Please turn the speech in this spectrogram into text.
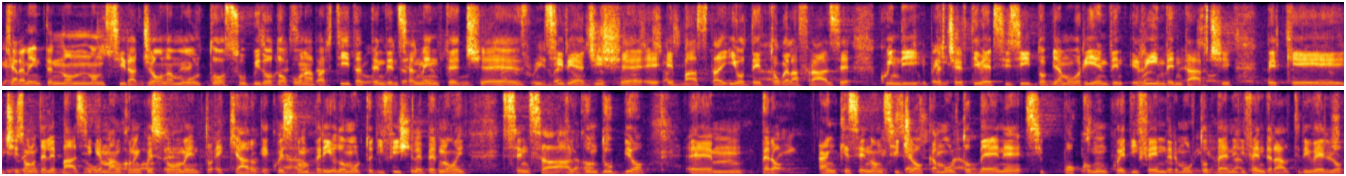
Chiaramente non, non si ragiona molto subito dopo una partita, tendenzialmente si reagisce e, e basta. Io ho detto quella frase, quindi per certi versi sì, dobbiamo reinven- reinventarci perché ci sono delle basi che mancano in questo momento. È chiaro che questo è un periodo molto difficile per noi, senza alcun dubbio, ehm, però anche se non si gioca molto bene, si può comunque difendere molto bene, difendere a alto livello.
